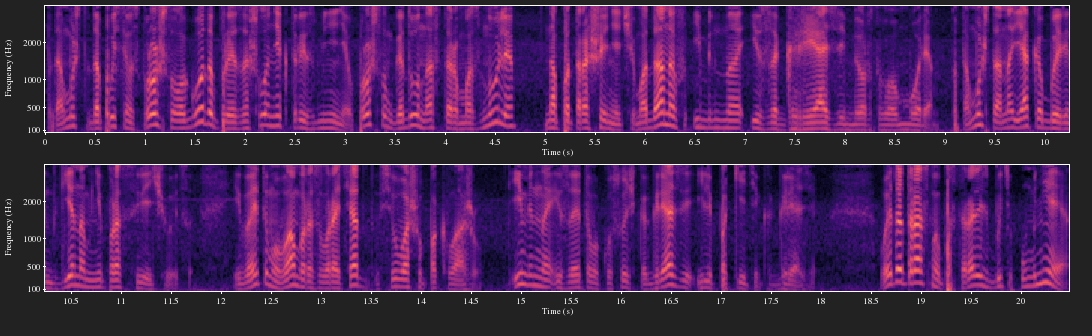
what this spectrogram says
Потому что, допустим, с прошлого года произошло некоторые изменения. В прошлом году нас тормознули на потрошение чемоданов именно из-за грязи Мертвого моря. Потому что она якобы рентгеном не просвечивается. И поэтому вам разворотят всю вашу поклажу. Именно из-за этого кусочка грязи или пакетика грязи. В этот раз мы постарались быть умнее,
